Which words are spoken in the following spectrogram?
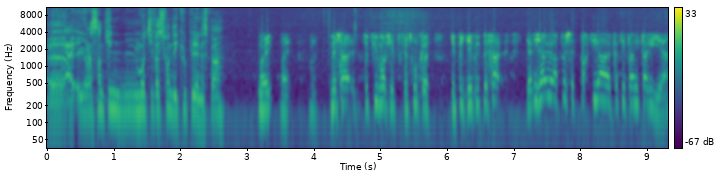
euh, on a senti une motivation décuplée, n'est-ce pas? Oui, oui. Mais ça, depuis moi, je trouve que depuis le début, ça, il y a déjà eu un peu cette partie-là quand il était en Italie. Hein.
